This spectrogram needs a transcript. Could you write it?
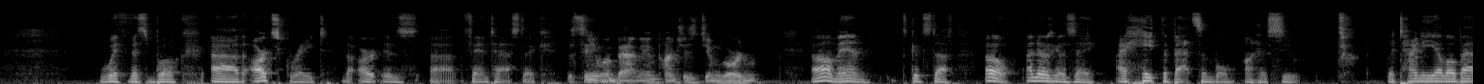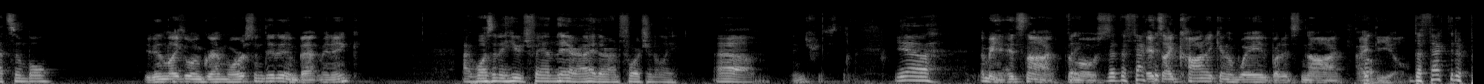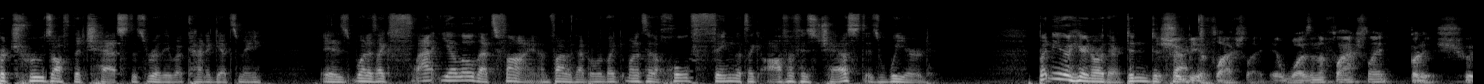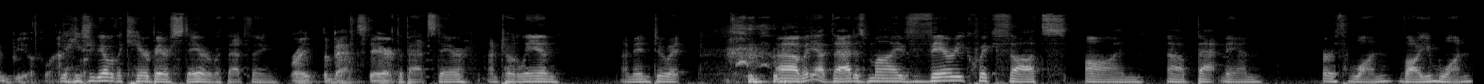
with this book. Uh, the art's great. The art is uh, fantastic. The scene when Batman punches Jim Gordon. Oh man, it's good stuff. Oh, I know I was gonna say. I hate the bat symbol on his suit. The tiny yellow bat symbol. You didn't like it when Grant Morrison did it in Batman Inc. I wasn't a huge fan there either, unfortunately. Um, Interesting. yeah, I mean, it's not the The- most. the- the fact it's that- iconic in a way, but it's not ideal. the fact that it protrudes off the chest is really what kind of gets me. Is when it's like flat yellow, that's fine. I'm fine with that. But when, like when it's a whole thing that's like off of his chest, is weird. But neither here nor there. Didn't It should be a flashlight. It wasn't a flashlight, but it should be a flashlight. yeah, he should be able to Care Bear stare with that thing. right? The bat stare. the bat stare. I'm totally in. I'm into it. uh, but yeah, that is my very quick thoughts on uh, Batman Earth One, Volume One.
